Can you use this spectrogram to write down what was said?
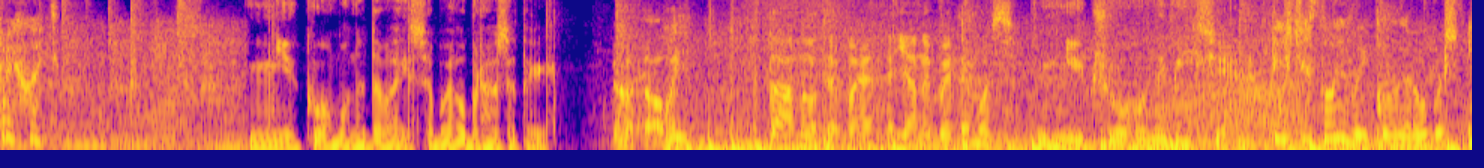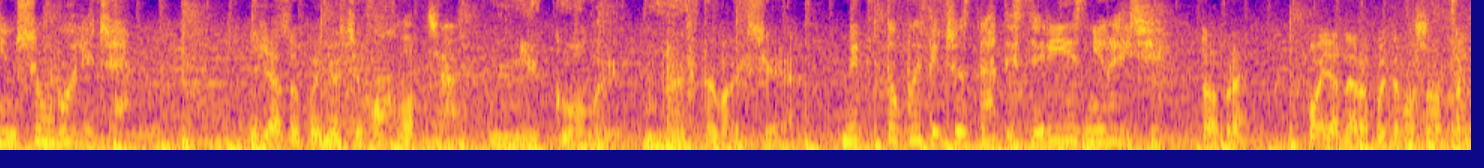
Приходь. Нікому не давай себе образити. Готовий? Та ну тебе, я не битимусь. Нічого не бійся. Ти щасливий, коли робиш іншим боляче. Я зупиню цього хлопця. Ніколи не здавайся. Відступити чи здатися різні речі. Добре, бо я не робитиму жодної.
